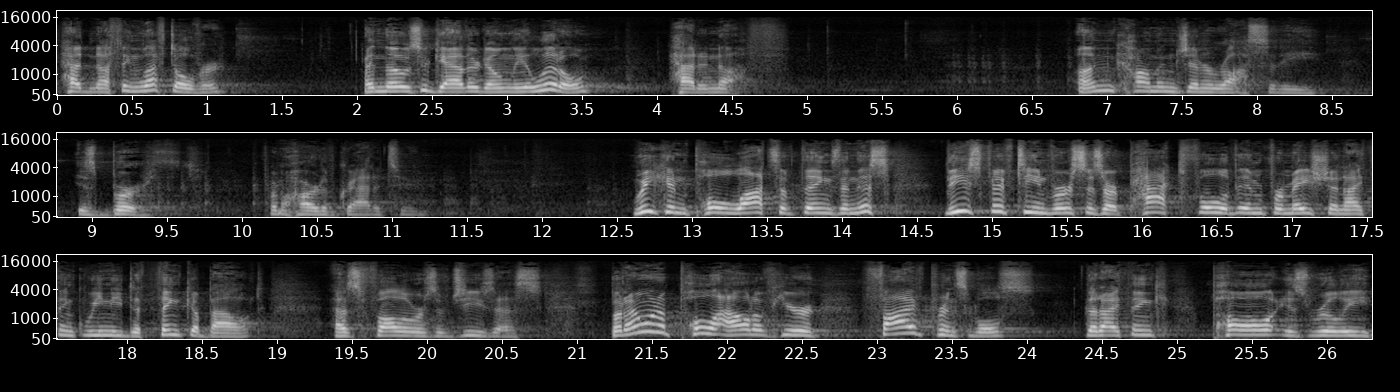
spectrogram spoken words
had nothing left over, and those who gathered only a little had enough. Uncommon generosity is birthed from a heart of gratitude. We can pull lots of things, and this these 15 verses are packed full of information I think we need to think about as followers of Jesus. But I want to pull out of here five principles that I think Paul is really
